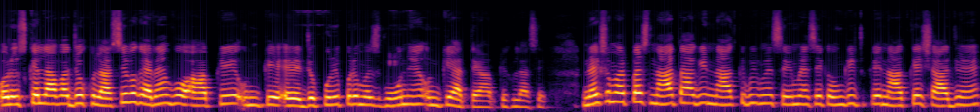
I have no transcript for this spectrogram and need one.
और उसके अलावा जो खुलासे वगैरह हैं, वो आपके, उनके जो पूरे पूरे मजमून हैं, उनके आते हैं आपके खुलासे। नेक्स्ट हमारे पास नात आ गए। नात के भी मैं सेम ऐसे कहूँगी कि नात के शाह जो हैं,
